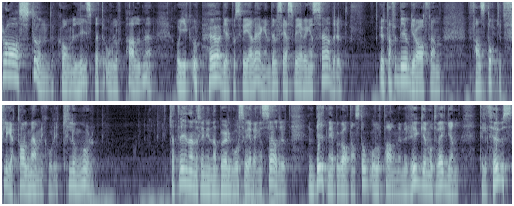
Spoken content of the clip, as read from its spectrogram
bra stund kom Lisbeth och Olof Palme och gick upp höger på Sveavägen, det vill säga Sveavägen söderut. Utanför biografen fanns dock ett flertal människor i klungor. Katrin och hennes väninna började gå Sveavägen söderut. En bit ner på gatan stod Olof Palme med ryggen mot väggen till ett hus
